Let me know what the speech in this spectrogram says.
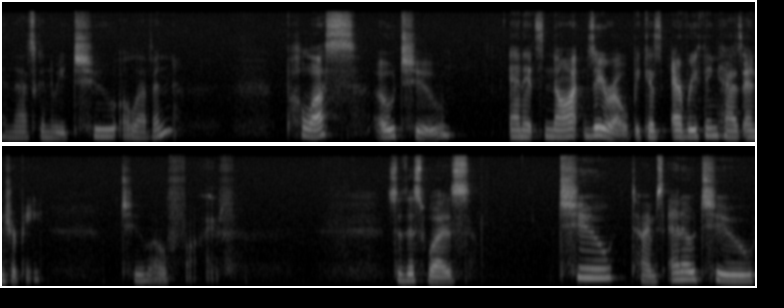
and that's going to be 211 plus O2, and it's not 0 because everything has entropy. 205. So this was 2 times NO2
